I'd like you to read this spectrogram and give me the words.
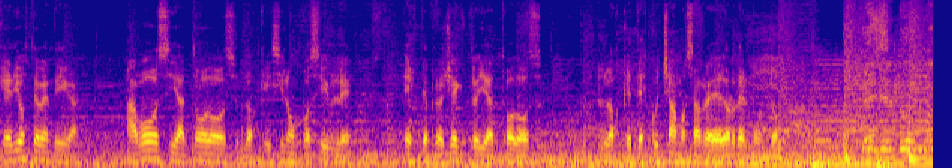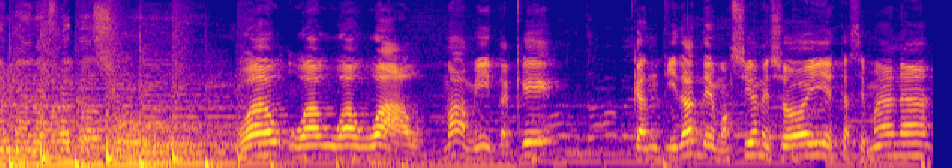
Que Dios te bendiga. A vos y a todos los que hicieron posible este proyecto y a todos los que te escuchamos alrededor del mundo. Wow, wow, wow, wow. Mamita, qué cantidad de emociones hoy, esta semana.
